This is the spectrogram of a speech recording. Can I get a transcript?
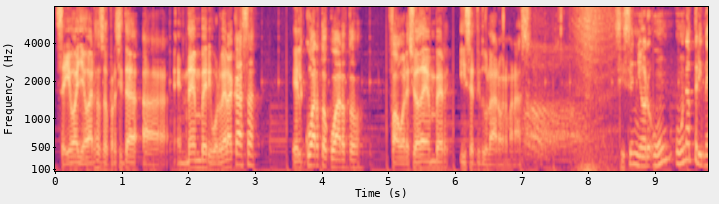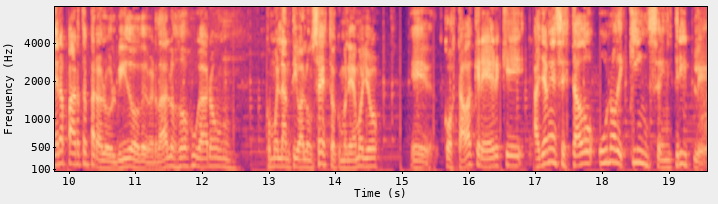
se iba a llevar esa sorpresita en Denver y volver a casa, el cuarto cuarto favoreció a Denver y se titularon, hermanas. Sí, señor. una primera parte para el olvido, de verdad, los dos jugaron como el antibaloncesto, como le llamo yo. Eh, costaba creer que hayan encestado uno de 15 en triples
